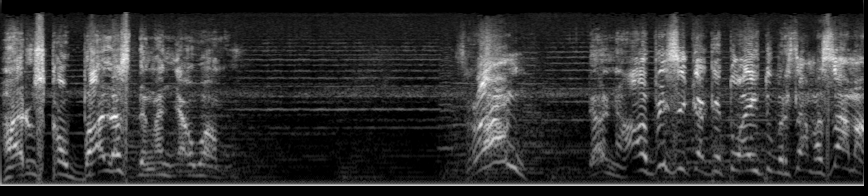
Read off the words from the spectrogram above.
harus kau balas dengan nyawamu. Serang dan habisi kakek tua itu bersama-sama.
